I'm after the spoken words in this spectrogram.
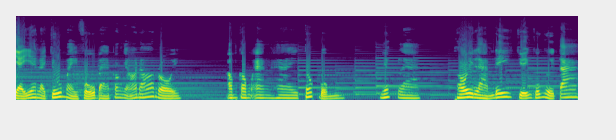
vậy là chú mày phụ bạc con nhỏ đó rồi. Ông công an hai tốt bụng, nhất là Thôi làm đi, chuyện của người ta,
